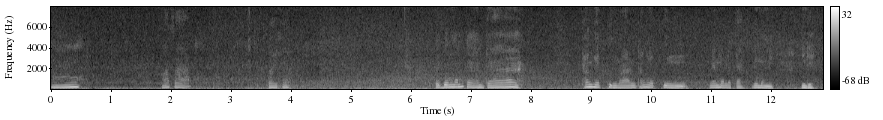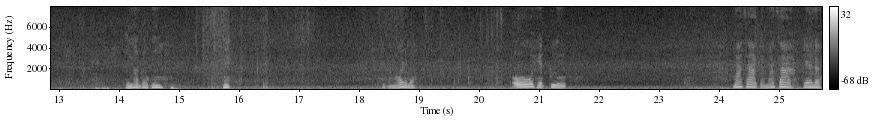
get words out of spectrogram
อืมมาซ่าไปค่ะ ไปเบิ้งน้ำกันจ้า ทั้งเห็ดผึ่งหวาน ทั้งเห็ดผึ่งแม่หมดละจ้ะอยู่มองนี้นี่เด็เห็นละดอกนึง นี่เห็ดย่างน้อยอยู่เนาะโอ้เห็ดพึ่งมาซ่าจ้ะมาซ่าแกแล้ว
